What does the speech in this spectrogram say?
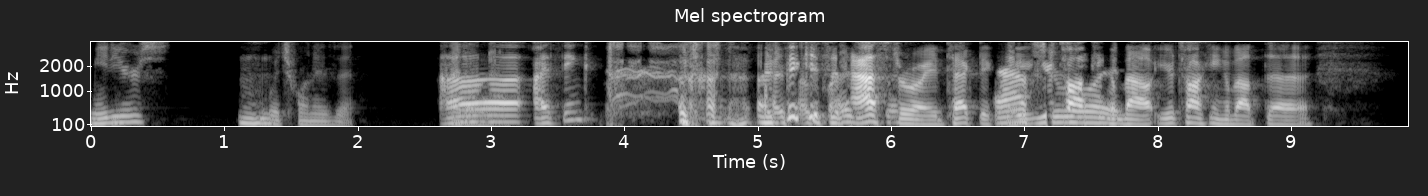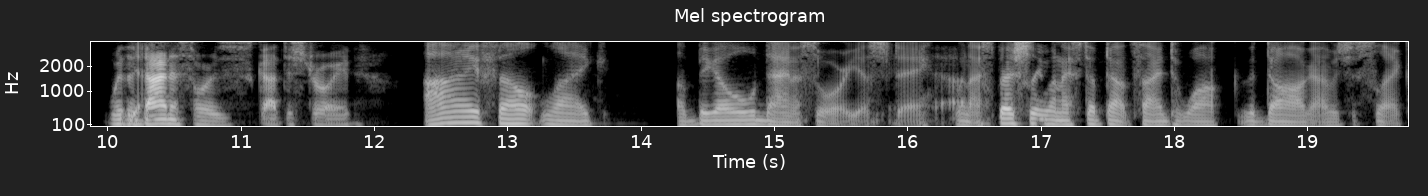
meteors. Which one is it? I uh i think i I- think it's an asteroid technically you're talking about you're talking about the where the Yes. dinosaurs got destroyed I felt like a big old dinosaur yesterday when I, especially when I stepped outside to walk the dog. I was just like,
